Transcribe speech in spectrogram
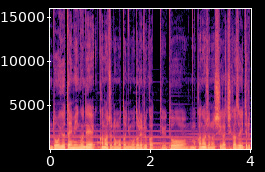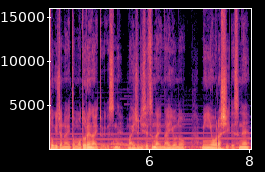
どういうタイミングで彼女の元に戻れるかっていうと、もう彼女の死が近づいてる時じゃないと戻れないというですね、まあ、非常に切ない内容の民謡らしいですね。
